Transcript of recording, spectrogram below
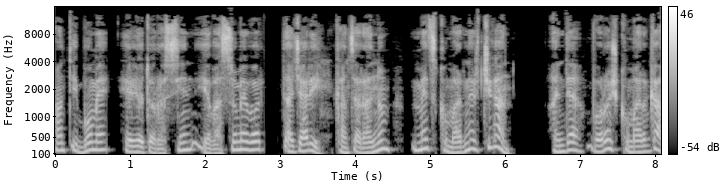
հանդիպում է Հելիոթորոսին եւ ասում է, որ տաճարի կանցարանում մեծ գումարներ չկան։ Այնտեղ որոշ գումար կա,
